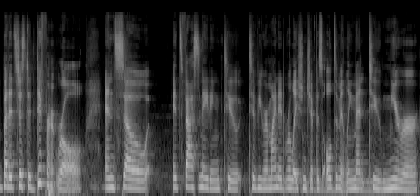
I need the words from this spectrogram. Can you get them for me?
but it's just a different role, and so it's fascinating to to be reminded relationship is ultimately meant to mirror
